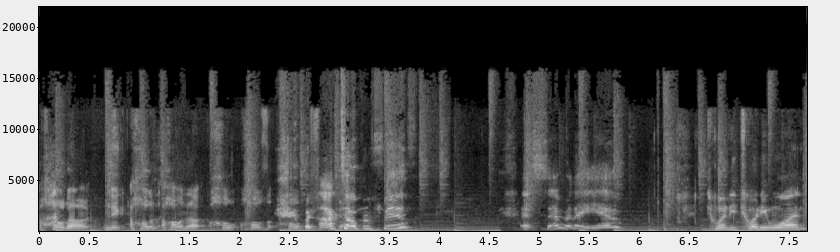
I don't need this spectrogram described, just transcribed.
Hold up, Nick. Hold hold up. Hold hold hold. the up. October 5th at 7 a.m. 2021.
